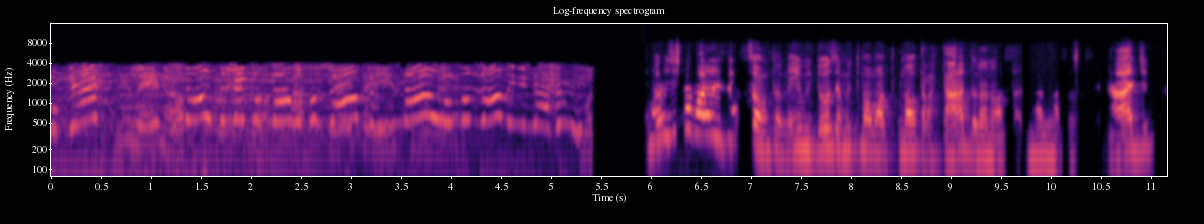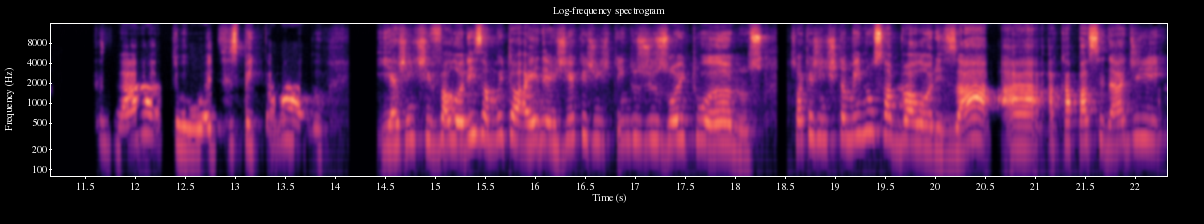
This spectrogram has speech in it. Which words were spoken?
O quê? Milênio. É não, milênio não, eu sou jovem. Isso, não, eu sou jovem, Guilherme. Não existe a valorização também. O idoso é muito mal, maltratado na nossa, na nossa sociedade. Exato, é desrespeitado. E a gente valoriza muito a energia que a gente tem dos 18 anos. Só que a gente também não sabe valorizar a, a capacidade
